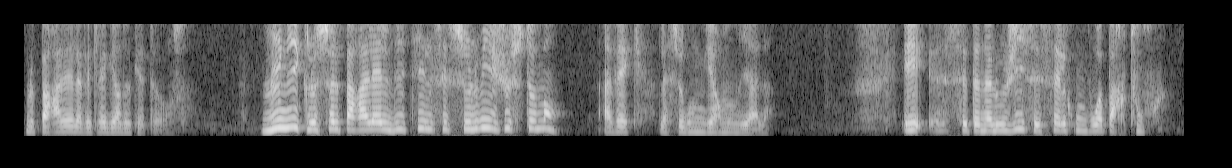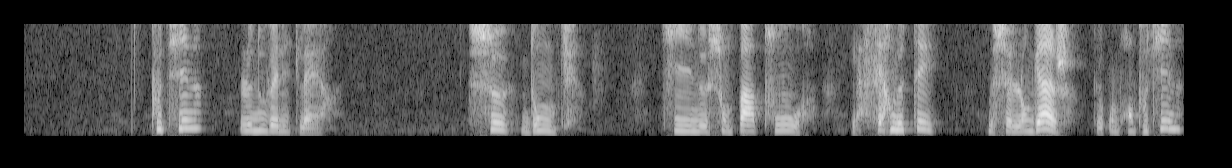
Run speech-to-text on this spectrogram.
le parallèle avec la guerre de 14. L'unique, le seul parallèle, dit-il, c'est celui justement avec la Seconde Guerre mondiale. Et cette analogie, c'est celle qu'on voit partout. Poutine, le nouvel Hitler. Ceux, donc, qui ne sont pas pour la fermeté, le seul langage que comprend Poutine,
